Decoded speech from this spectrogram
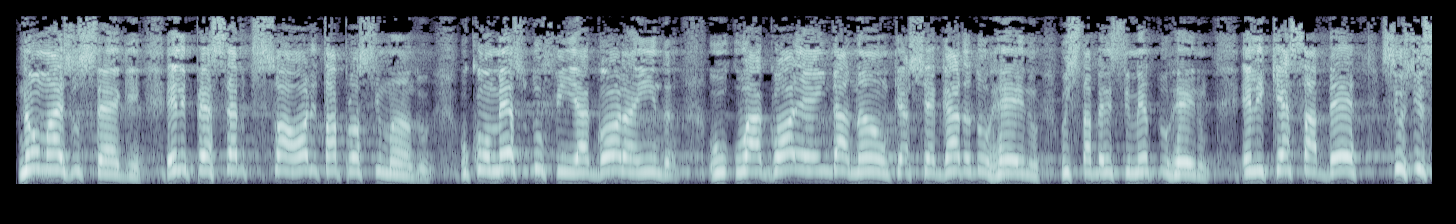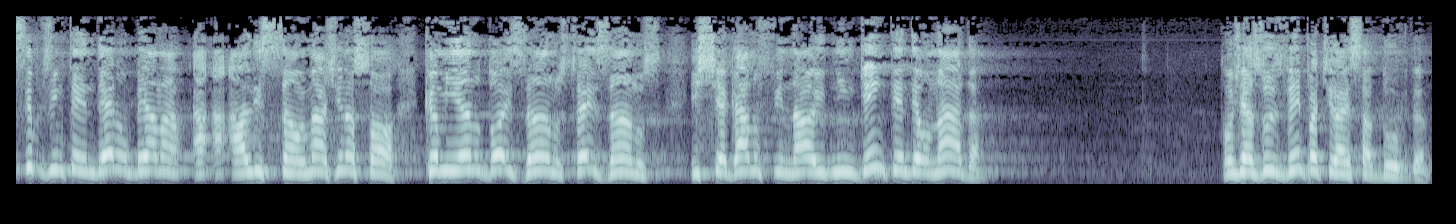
Não mais o segue. Ele percebe que sua hora está aproximando. O começo do fim, e agora ainda. O, o, agora e ainda não, que é a chegada do reino, o estabelecimento do reino. Ele quer saber se os discípulos entenderam bem a, a, a lição. Imagina só, caminhando dois anos, três anos, e chegar no final e ninguém entendeu nada. Então Jesus vem para tirar essa dúvida.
